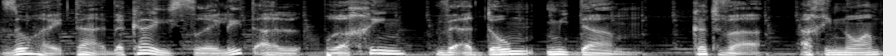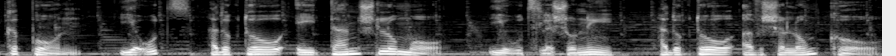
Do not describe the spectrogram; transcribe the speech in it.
זו הייתה דקה ישראלית על פרחים ואדום מדם. כתבה אחינועם קפון, ייעוץ הדוקטור איתן שלמה, ייעוץ לשוני הדוקטור אבשלום קור.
